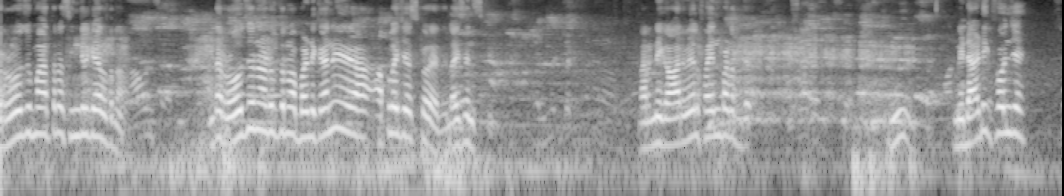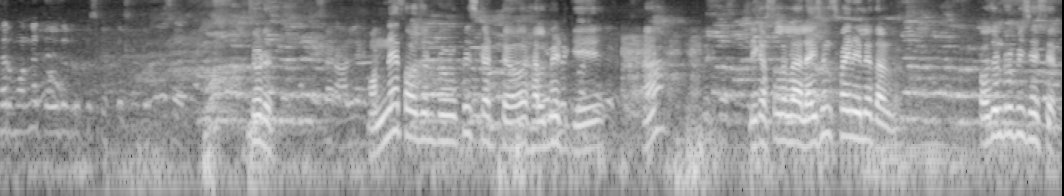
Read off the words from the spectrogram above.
రోజు మాత్రం సింగిల్కి వెళ్తున్నావు. అంటే రోజు నడుపుతున్నావు బండి కానీ అప్లై చేసుకోలేదు లైసెన్స్కి. మరి నీకు ఆరు వేలు ఫైన్ పడుతుంది ఉమ్. మీ డాడీకి ఫోన్ చేయి. కట్టా చూడు. మొన్నే థౌజండ్ రూపీస్ కట్టావు హెల్మెట్కి? నీకు అసలు లైసెన్స్ ఫైన్ వేయలేదు వాళ్ళు. థౌజండ్ రూపీస్ వేసారు.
